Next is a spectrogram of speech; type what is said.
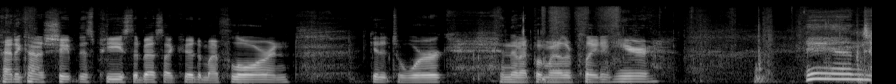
had to kind of shape this piece the best I could to my floor and get it to work. And then I put my other plate in here. And,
